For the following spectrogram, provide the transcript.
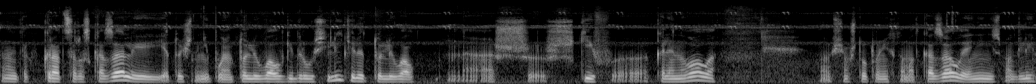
Ну, как вкратце рассказали, я точно не понял, то ли вал гидроусилителя, то ли вал а, шкив а, коленвала. В общем, что-то у них там отказало, и они не смогли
